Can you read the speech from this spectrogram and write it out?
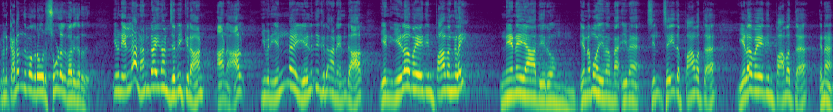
இவன் கடந்து போகிற ஒரு சூழல் வருகிறது. இவன் எல்லாம் நன்றாய் தான் ஜெபிக்கிறான். ஆனால் இவன் என்ன எழுதுகிறான் என்றால் என் இளவயதின் பாவங்களை நினையாதிரும். என்னமோ இவன் இவன் சின்- செய்த பாவத்தை இளவயதின் பாவத்தை என்ன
